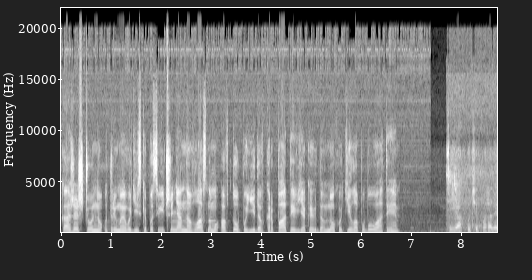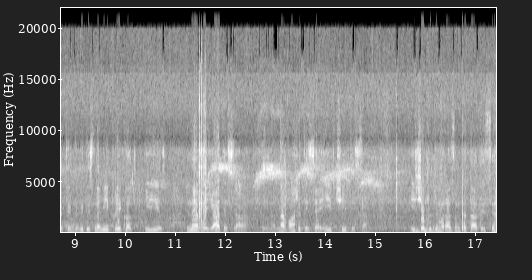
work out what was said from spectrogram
Каже, щойно отримає водійське посвідчення, на власному авто поїде в Карпати, в яких давно хотіла побувати. Я хочу порадити дивитись на мій приклад і не боятися, наважитися і вчитися. І ще будемо разом кататися.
